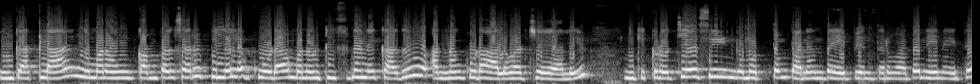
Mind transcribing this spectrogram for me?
ఇంకా అట్లా ఇంక మనం కంపల్సరీ పిల్లలకు కూడా మనం టిఫిన్ అనే కాదు అన్నం కూడా అలవాటు చేయాలి. ఇంక ఇక్కడ వచ్చేసి ఇంక మొత్తం పని అంతా అయిపోయిన తర్వాత నేనైతే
